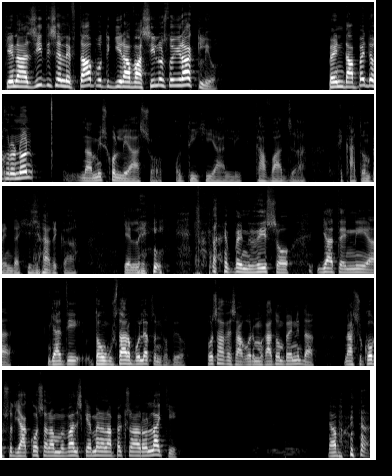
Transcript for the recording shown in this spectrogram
και να ζήτησε λεφτά από την κυρα Βασίλο στο Ηράκλειο. 55 χρονών, να μην σχολιάσω ότι είχε άλλη καβάτζα 150 χιλιάρικα και λέει θα τα επενδύσω για ταινία γιατί τον γουστάρω πολύ αυτόν τον ηθοποιό. Πόσα θες αγόρι με 150 να σου κόψω 200 να με βάλεις και εμένα να παίξω ένα ρολάκι. Να, να,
